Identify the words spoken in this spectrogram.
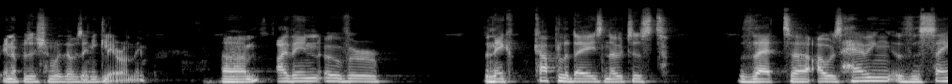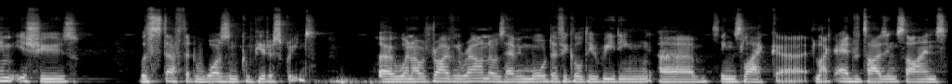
in a position where there was any glare on them. Um, I then, over the next couple of days, noticed that uh, I was having the same issues with stuff that wasn't computer screens. So when I was driving around, I was having more difficulty reading um, things like uh, like advertising signs.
